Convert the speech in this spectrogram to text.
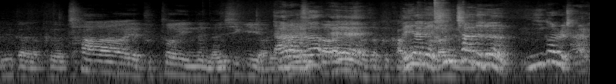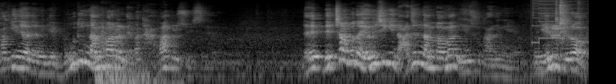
그러니까 그 차에 붙어 있는 연식이 얼마에 따라서, 따라 예. 있어서 그 가격이 왜냐하면 달라지는 신차들은 이거를 잘 확인해야 되는 게 모든 남바를 내가 다 받을 수 있어요. 내, 내 차보다 연식이 낮은 남바만 인수 가능해요. 예를 들어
